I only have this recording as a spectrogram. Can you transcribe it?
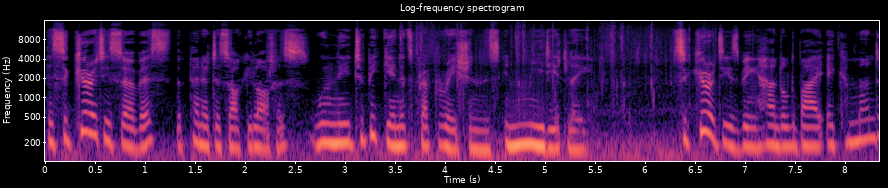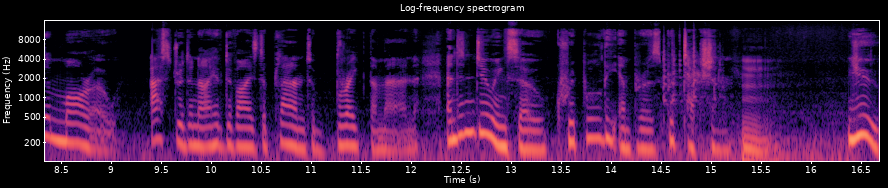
his security service, the Penitus Oculatus, will need to begin its preparations immediately. Security is being handled by a Commander Morrow. Astrid and I have devised a plan to break the man, and in doing so, cripple the Emperor's protection. Hmm. You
